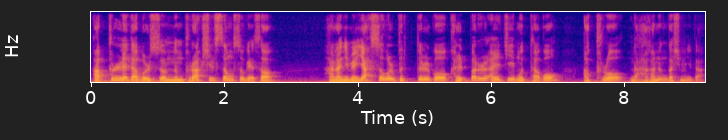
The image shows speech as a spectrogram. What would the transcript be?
앞을 내다볼 수 없는 불확실성 속에서 하나님의 약속을 붙들고 갈 바를 알지 못하고 앞으로 나아가는 것입니다.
